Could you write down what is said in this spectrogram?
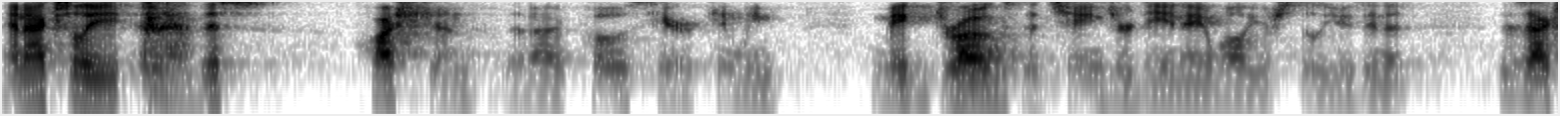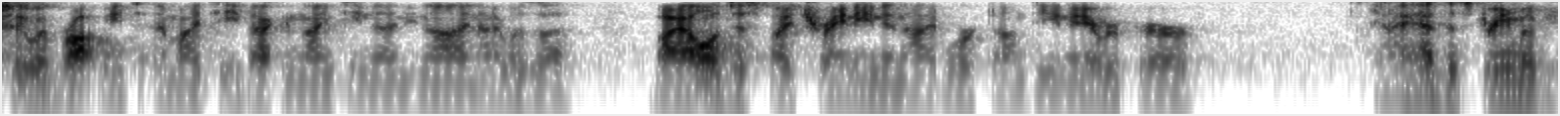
And actually, this question that I've posed here, can we make drugs that change your DNA while you're still using it? This is actually what brought me to MIT back in 1999. I was a biologist by training and I had worked on DNA repair. And I had this dream of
